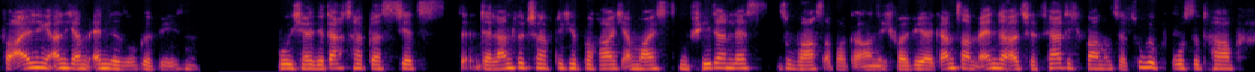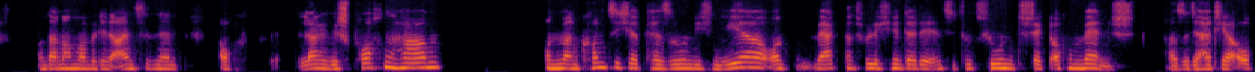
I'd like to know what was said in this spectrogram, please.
vor allen Dingen eigentlich am Ende so gewesen wo ich ja gedacht habe, dass jetzt der landwirtschaftliche Bereich am meisten federn lässt. So war es aber gar nicht, weil wir ganz am Ende, als wir fertig waren, uns ja zugeprostet haben und dann nochmal mit den Einzelnen auch lange gesprochen haben. Und man kommt sich ja persönlich näher und merkt natürlich, hinter der Institution steckt auch ein Mensch. Also der hat ja auch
